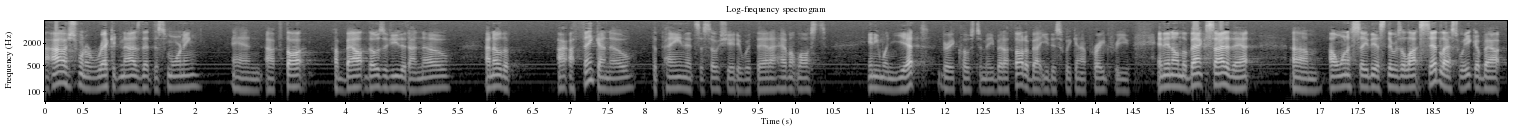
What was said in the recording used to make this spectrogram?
I just want to recognize that this morning. And I've thought about those of you that I know. I know the, I think I know the pain that's associated with that. I haven't lost anyone yet very close to me, but I thought about you this week and I prayed for you. And then on the back side of that, um, I want to say this. There was a lot said last week about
